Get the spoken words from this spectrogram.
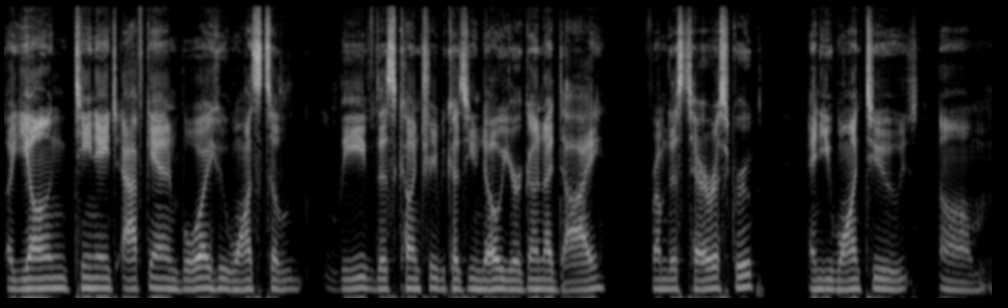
a young teenage Afghan boy who wants to leave this country because you know you're gonna die from this terrorist group, and you want to um,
